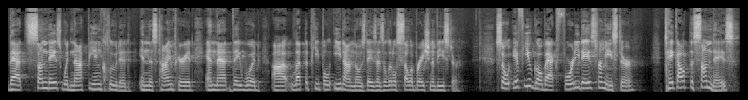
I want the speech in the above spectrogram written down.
that Sundays would not be included in this time period, and that they would uh, let the people eat on those days as a little celebration of Easter. So if you go back 40 days from Easter, take out the Sundays,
